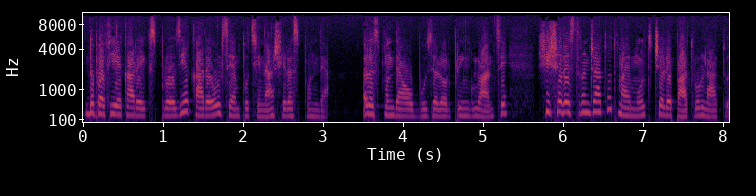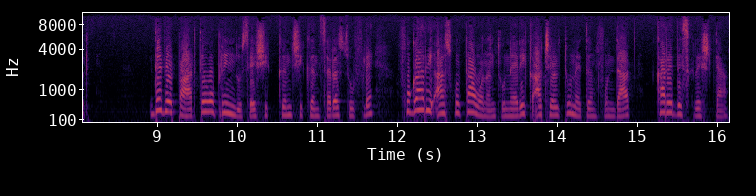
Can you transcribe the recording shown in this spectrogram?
După fiecare explozie, careul se împuțina și răspundea. Răspundea obuzelor prin gloanțe și își restrângea tot mai mult cele patru laturi. De departe, oprindu-se și când și când să răsufle, fugarii ascultau în întuneric acel tunet înfundat care descreștea.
